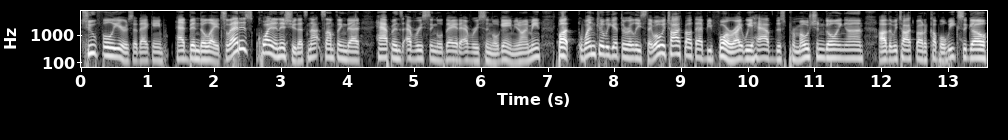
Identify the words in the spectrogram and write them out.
two full years that that game had been delayed. So that is quite an issue. That's not something that happens every single day to every single game. You know what I mean? But when could we get the release date? Well, we talked about that before, right? We have this promotion going on uh, that we talked about a couple weeks ago,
